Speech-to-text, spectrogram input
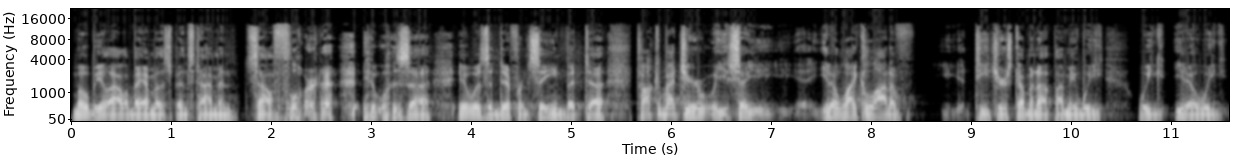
Mobile, Alabama that spends time in South Florida. It was, uh, it was a different scene, but, uh, talk about your, so, you, you know, like a lot of teachers coming up. I mean, we, we, you know, we,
